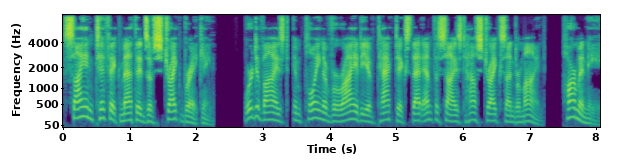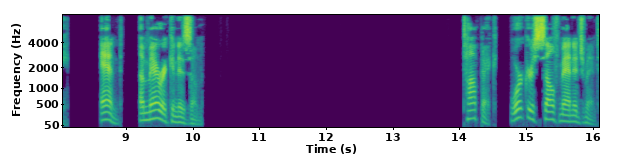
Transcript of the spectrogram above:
scientific methods of strikebreaking were devised, employing a variety of tactics that emphasized how strikes undermined harmony and Americanism. Workers' self-management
